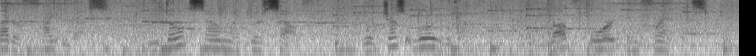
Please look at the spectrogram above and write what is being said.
letter frightened us. You don't sound like yourself. We're just worried about you. Love, Ford, and friends.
